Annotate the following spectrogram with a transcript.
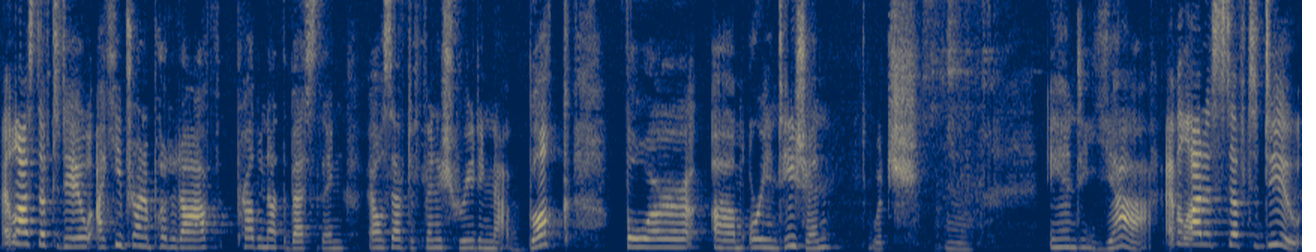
I have a lot of stuff to do. I keep trying to put it off. Probably not the best thing. I also have to finish reading that book for um, orientation, which, mm. and yeah, I have a lot of stuff to do.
